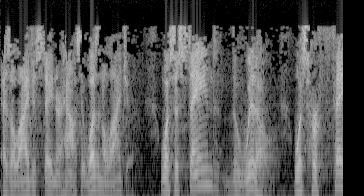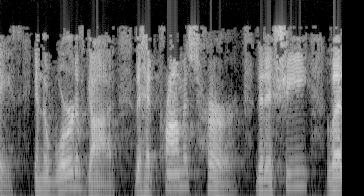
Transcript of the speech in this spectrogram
as Elijah stayed in her house? It wasn't Elijah. What sustained the widow was her faith in the Word of God that had promised her that if she let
